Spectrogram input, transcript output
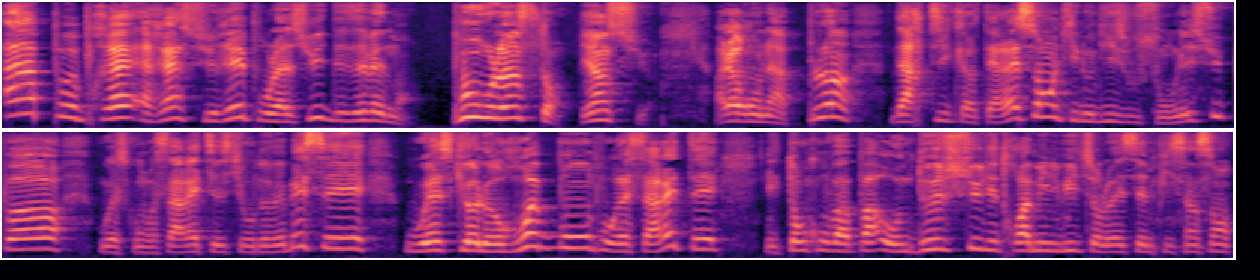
à peu près rassuré pour la suite des événements. Pour l'instant, bien sûr. Alors on a plein d'articles intéressants qui nous disent où sont les supports, où est-ce qu'on va s'arrêter si on devait baisser, où est-ce que le rebond pourrait s'arrêter. Et tant qu'on va pas au-dessus des 3008 sur le S&P 500,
